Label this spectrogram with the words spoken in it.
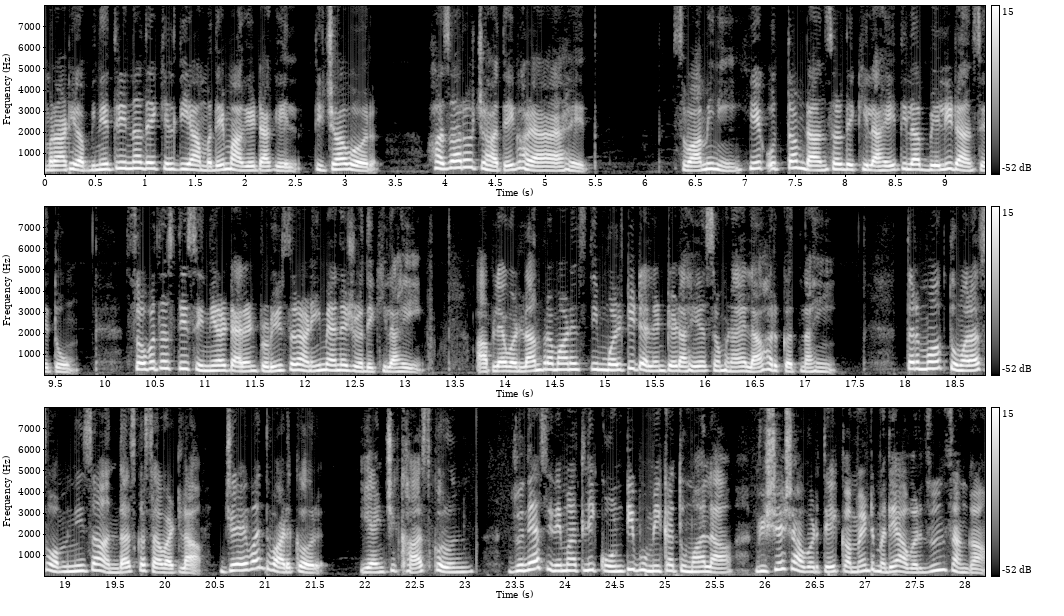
मराठी अभिनेत्रींना देखील ती यामध्ये मागे टाकेल. तिच्यावर हजारो चाहते घड्याळ आहेत. स्वामिनी ही एक उत्तम डान्सर देखील आहे. तिला बेली डान्स येतो. सोबतच ती सिनियर टॅलेंट प्रोड्युसर आणि मॅनेजर देखील आहे. आपल्या वडिलांप्रमाणेच ती मल्टी टॅलेंटेड आहे असं म्हणायला हरकत नाही. तर मग तुम्हाला स्वामिनीचा अंदाज कसा वाटला? जयवंत वाडकर यांची खास करून जुन्या सिनेमातली कोणती भूमिका तुम्हाला विशेष आवडते कमेंटमध्ये आवर्जून सांगा.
